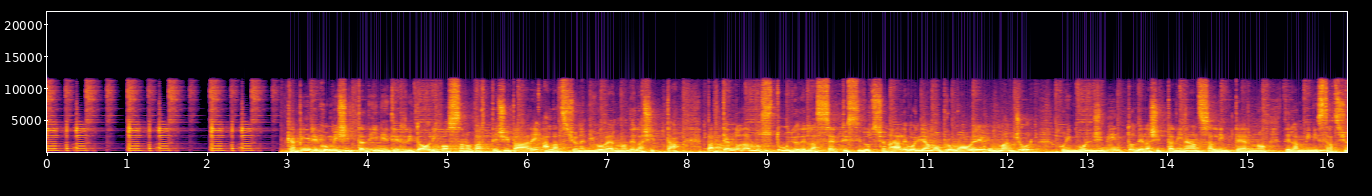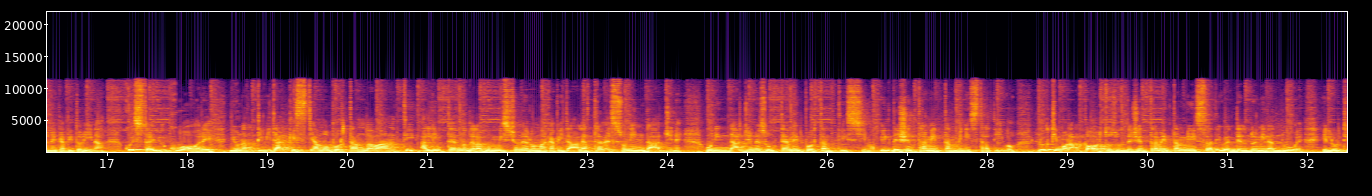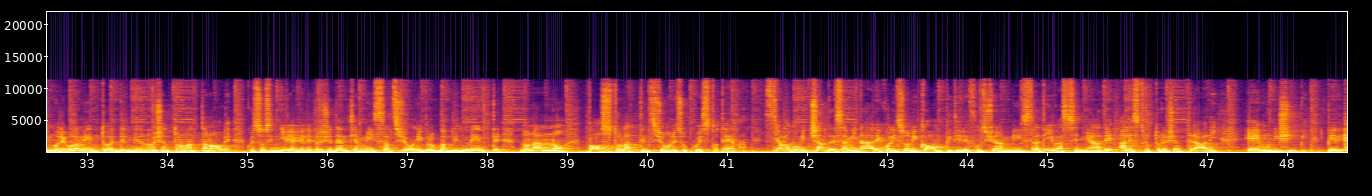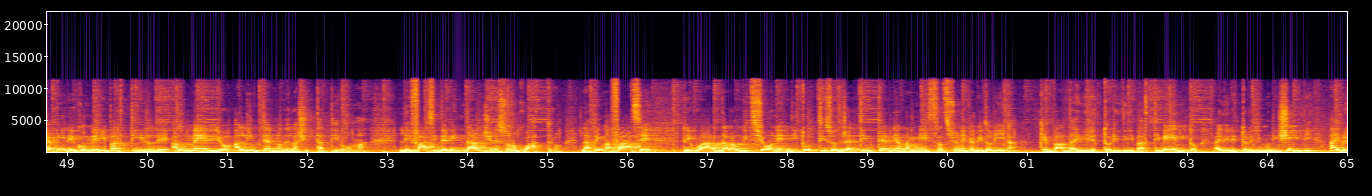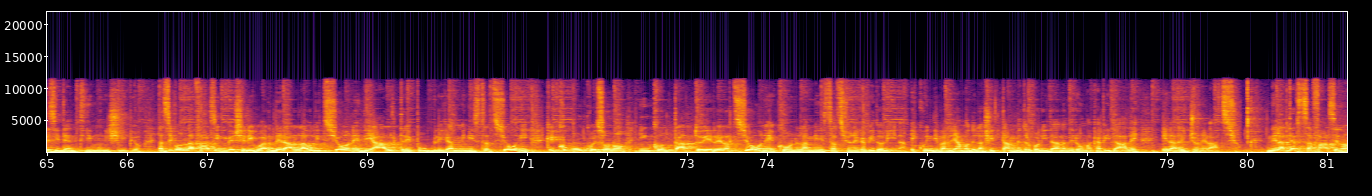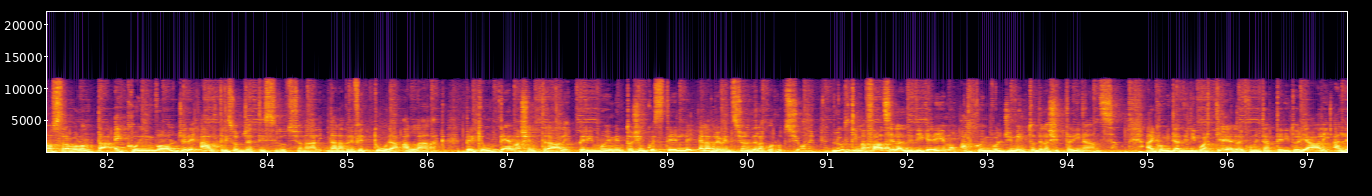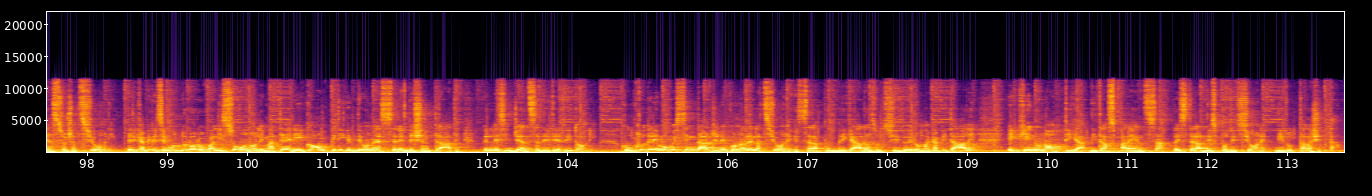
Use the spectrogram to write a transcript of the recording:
Thank you. Capire come i cittadini e i territori possano partecipare all'azione di governo della città. Partendo dallo studio dell'assetto istituzionale vogliamo promuovere un maggior coinvolgimento della cittadinanza all'interno dell'amministrazione capitolina. Questo è il cuore di un'attività che stiamo portando avanti all'interno della Commissione Roma Capitale attraverso un'indagine, un'indagine su un tema importantissimo, il decentramento amministrativo. L'ultimo rapporto sul decentramento amministrativo è del 2002 e l'ultimo regolamento regolamento è del 1999, questo significa che le precedenti amministrazioni probabilmente non hanno posto l'attenzione su questo tema. Stiamo cominciando ad esaminare quali sono i compiti e le funzioni amministrative assegnate alle strutture centrali e ai municipi, per capire come ripartirle al meglio all'interno della città di Roma. Le fasi dell'indagine sono quattro. La prima fase riguarda l'audizione di tutti i soggetti interni all'amministrazione capitolina, che va dai direttori di dipartimento, ai direttori di municipi, ai presidenti di municipio. La seconda fase invece riguarderà l'audizione di altre pubbliche amministrazioni che comunque sono in contatto e in relazione con l'amministrazione capitolina e quindi parliamo della città metropolitana di Roma Capitale e la regione Lazio. Nella terza fase la nostra volontà è coinvolgere altri soggetti istituzionali, dalla prefettura all'ANAC, perché un tema centrale per il Movimento 5 Stelle è la prevenzione della corruzione. L'ultima fase la dedicheremo al coinvolgimento della cittadinanza, ai comitati di quartiere, alle comunità territoriali, alle associazioni, per capire secondo loro quali sono le materie e i compiti che devono essere decentrate per l'esigenza dei territori. Concluderemo questa indagine con una relazione che sarà pubblicata sul sito di Roma Capitale e che in un'ottica di trasparenza resterà a disposizione di tutta la città.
